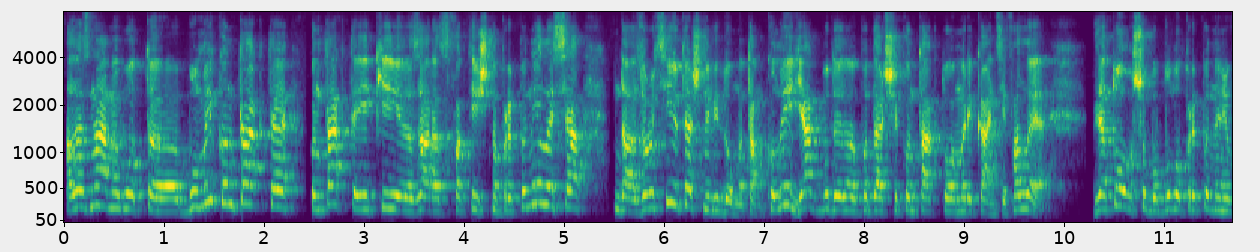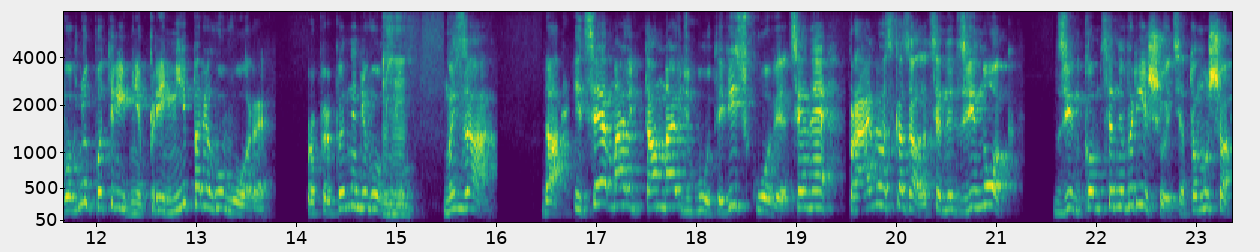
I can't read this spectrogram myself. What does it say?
Але з нами от е, були контакти, контакти, які зараз фактично припинилися. Да, з Росією теж невідомо там, коли як буде подальший контакт у американців. Але для того, щоб було припинення вогню, потрібні прямі переговори про припинення вогню. Ми за. Да. І це мають там мають бути військові. Це не правильно ви сказали, це не дзвінок. Дзвінком це не вирішується, тому що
